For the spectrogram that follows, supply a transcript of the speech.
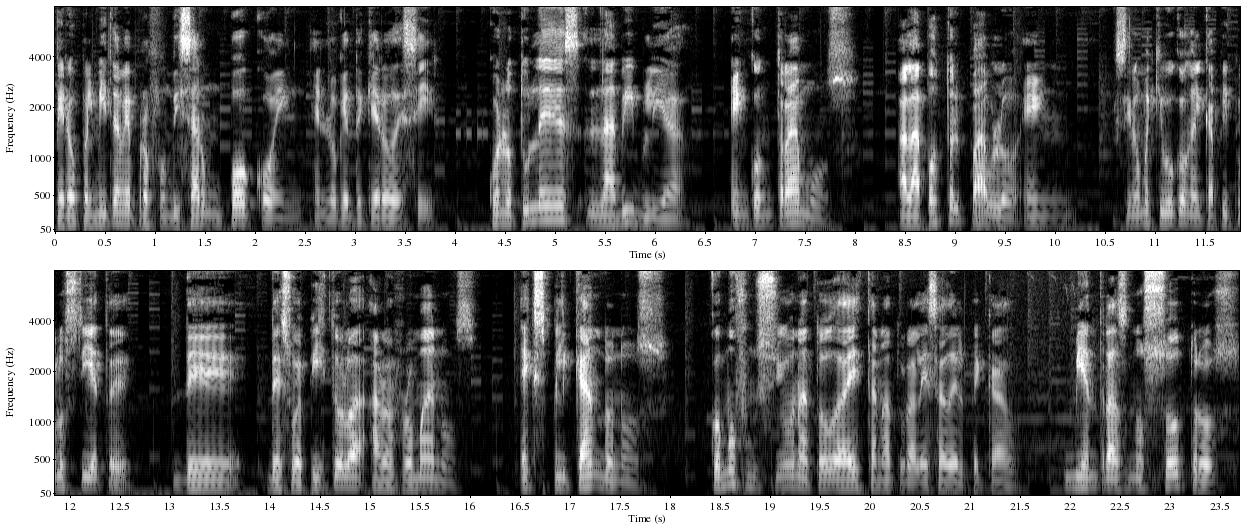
pero permíteme profundizar un poco en, en lo que te quiero decir. Cuando tú lees la Biblia, encontramos al apóstol Pablo en, si no me equivoco, en el capítulo 7 de, de su epístola a los romanos, explicándonos cómo funciona toda esta naturaleza del pecado. Mientras nosotros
